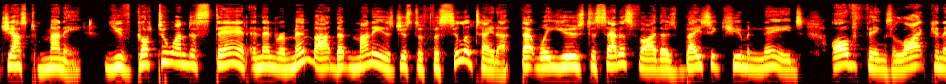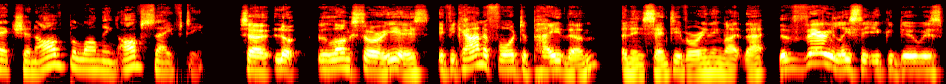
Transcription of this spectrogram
just money. You've got to understand and then remember that money is just a facilitator that we use to satisfy those basic human needs of things like connection, of belonging, of safety. So, look, the long story is if you can't afford to pay them an incentive or anything like that. The very least that you could do is,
